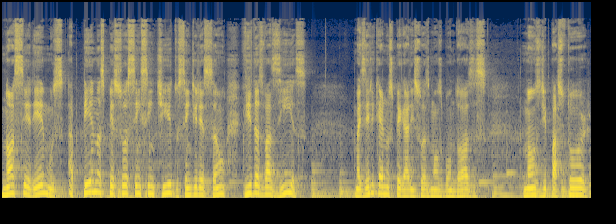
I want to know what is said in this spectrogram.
nós seremos apenas pessoas sem sentido, sem direção, vidas vazias. Mas Ele quer nos pegar em Suas mãos bondosas, mãos de pastor,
